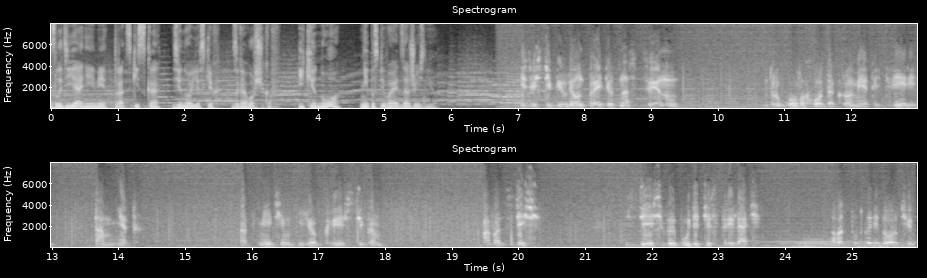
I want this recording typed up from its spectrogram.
злодеяниями троцкистско-зиновьевских заговорщиков. И кино не поспевает за жизнью. Из вестибюля он пройдет на сцену. Другого хода, кроме этой двери, там нет. Отметим ее крестиком. А вот здесь, здесь вы будете стрелять. А вот тут коридорчик.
